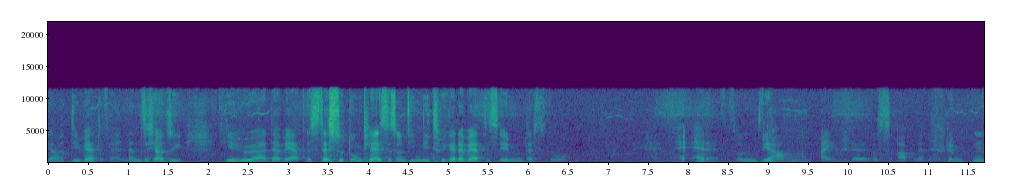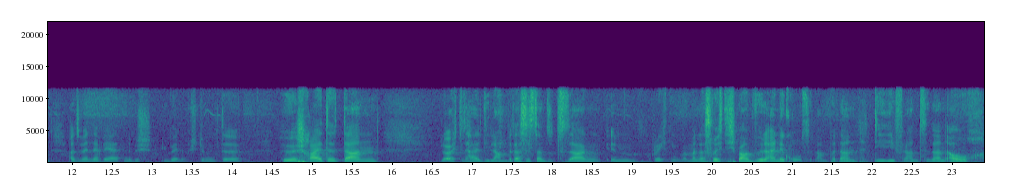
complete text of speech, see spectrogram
Ja, die Werte verändern sich. Also je höher der Wert ist, desto dunkler ist es und je niedriger der Wert ist, eben desto heller ist es. Und wir haben dass ab einer bestimmten, also wenn der Wert eine, über eine bestimmte Höhe schreitet, dann leuchtet halt die Lampe. Das ist dann sozusagen im richtigen, wenn man das richtig bauen würde, eine große Lampe dann, die die Pflanze dann auch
